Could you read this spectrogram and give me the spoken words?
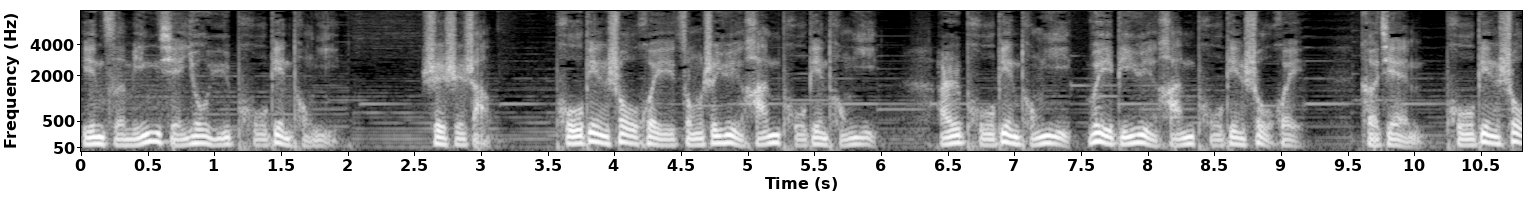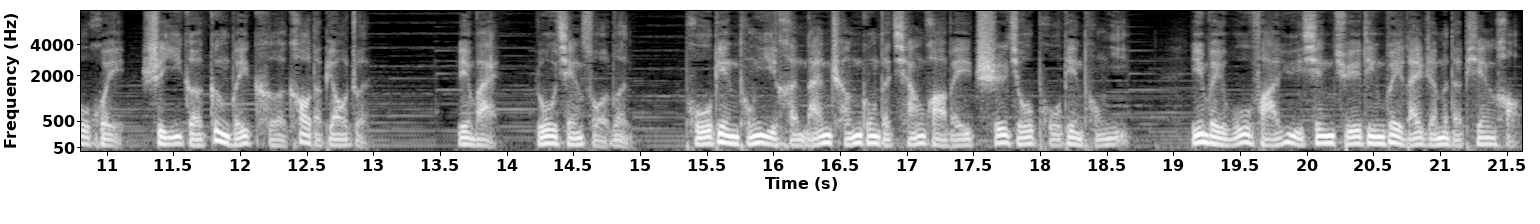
因此明显优于普遍同意。事实上，普遍受贿总是蕴含普遍同意，而普遍同意未必蕴含普遍受贿。可见，普遍受贿是一个更为可靠的标准。另外，如前所论。普遍同意很难成功的强化为持久普遍同意，因为无法预先决定未来人们的偏好；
